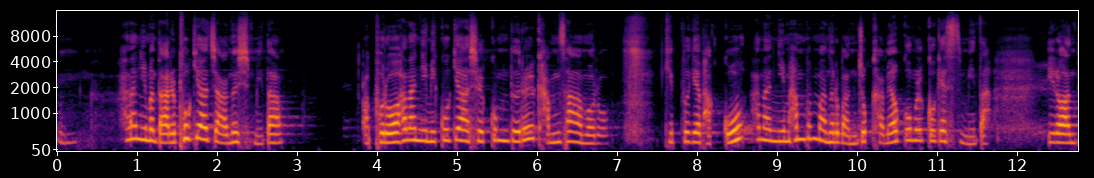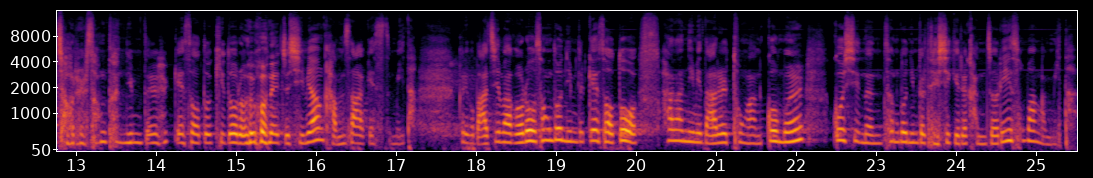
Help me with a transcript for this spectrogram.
음, 하나님은 나를 포기하지 않으십니다. 앞으로 하나님이 꾸게 하실 꿈들을 감사함으로 기쁘게 받고 하나님 한 분만으로 만족하며 꿈을 꾸겠습니다. 이러한 저를 성도님들께서도 기도로 응원해 주시면 감사하겠습니다. 그리고 마지막으로 성도님들께서도 하나님이 나를 통한 꿈을 꾸시는 성도님들 되시기를 간절히 소망합니다.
